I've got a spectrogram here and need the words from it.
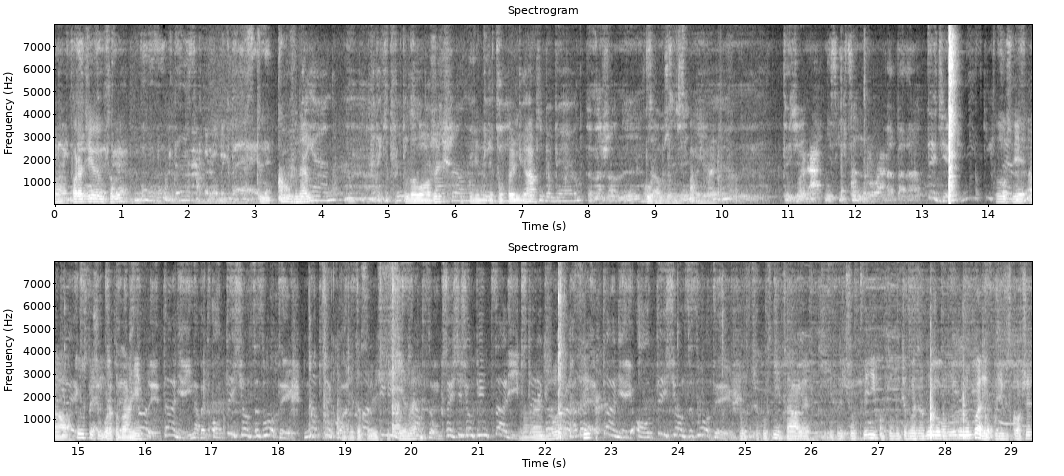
A, poradziłem sobie z tym gównem dołożyć, później będzie popelina. Kurwa, żeby spali najpierw. Tu już nie, a, tu jesteśmy uratowani. Taniej nawet o 1000 zł. Na przykład Później to sobie ściśniemy. Samsung 65 cali, 4 Należy. HD, taniej o 1000 zł. To jest przepustnica, ale jeśli wśród filmików to wyciągnąć za dużo, bo za dużo błędów później wyskoczy.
